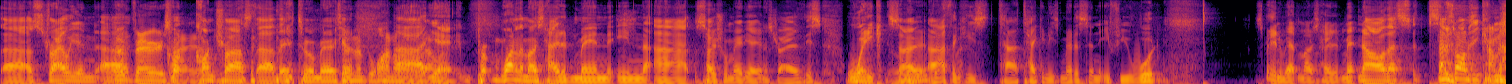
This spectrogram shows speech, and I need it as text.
uh, Australian, uh, Uh, very co- Australian. contrast uh, there to American. Turn a blind eye Uh, yeah, pr- one of the most hated men in uh, social media in Australia this week. So uh, I think he's ta taken his medicine, if you would. Speaking about most hated men, no, that's sometimes he comes.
